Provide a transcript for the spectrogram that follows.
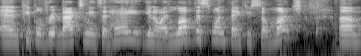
and people have written back to me and said, hey, you know, I love this one. Thank you so much. Um,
